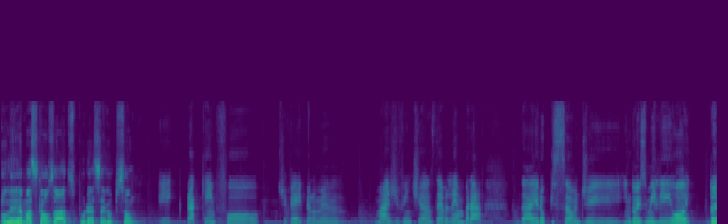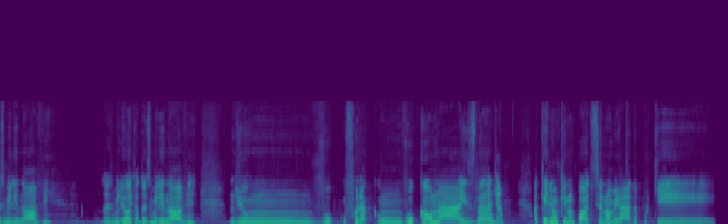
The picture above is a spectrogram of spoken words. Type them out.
problemas causados por essa erupção. E para quem for, tiver aí pelo menos mais de 20 anos, deve lembrar da erupção de em 2008, 2009 2008 a 2009 de um, um vulcão na Islândia. Aquele um que não pode ser nomeado porque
